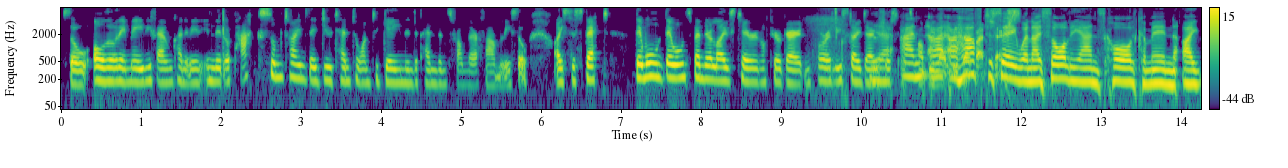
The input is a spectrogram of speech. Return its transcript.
So although they may be found kind of in, in little packs, sometimes they do tend to want to gain independence from their family. So I suspect they won't they won't spend their lives tearing up your garden, or at least I doubt yeah. it. It's and I, I have to say, when I saw Leanne's call come in, I,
